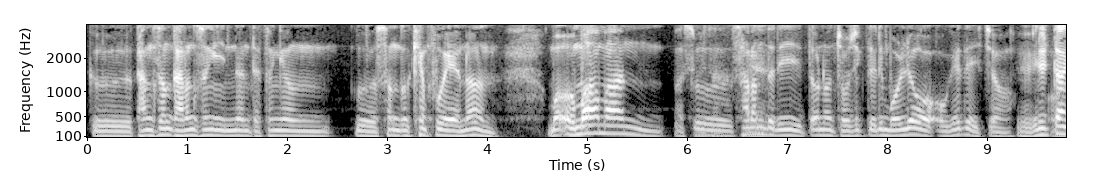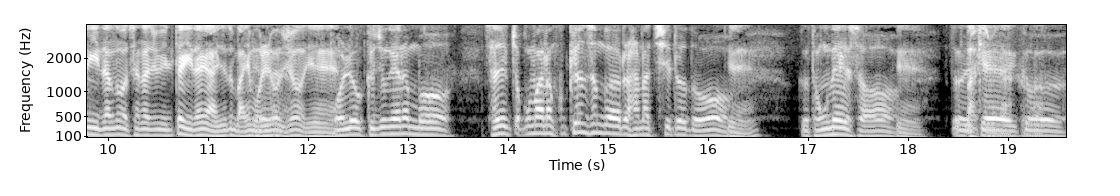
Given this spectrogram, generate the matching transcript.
그 당선 가능성이 있는 대통령 그 선거 캠프에는 뭐 어마어마한 그 사람들이 또는 조직들이 몰려오게 돼 있죠. 예, 일당 이당도 마찬가지고 일당 이당이 아니어도 많이 몰려오죠. 예. 몰려 그 중에는 뭐 사실 조그마한 국회의원 선거를 하나 치러도 예. 그 동네에서 또 이렇게 맞습니다, 그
